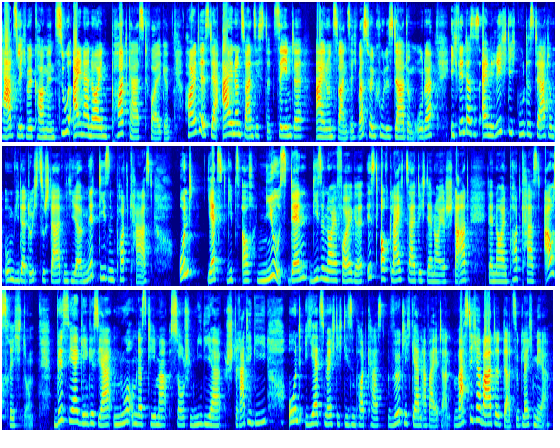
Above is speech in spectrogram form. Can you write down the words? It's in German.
Herzlich willkommen zu einer neuen Podcast-Folge. Heute ist der 21.10.21. Was für ein cooles Datum, oder? Ich finde, das ist ein richtig gutes Datum, um wieder durchzustarten hier mit diesem Podcast. Und Jetzt gibt's auch News, denn diese neue Folge ist auch gleichzeitig der neue Start der neuen Podcast-Ausrichtung. Bisher ging es ja nur um das Thema Social Media Strategie und jetzt möchte ich diesen Podcast wirklich gern erweitern. Was dich erwartet, dazu gleich mehr.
